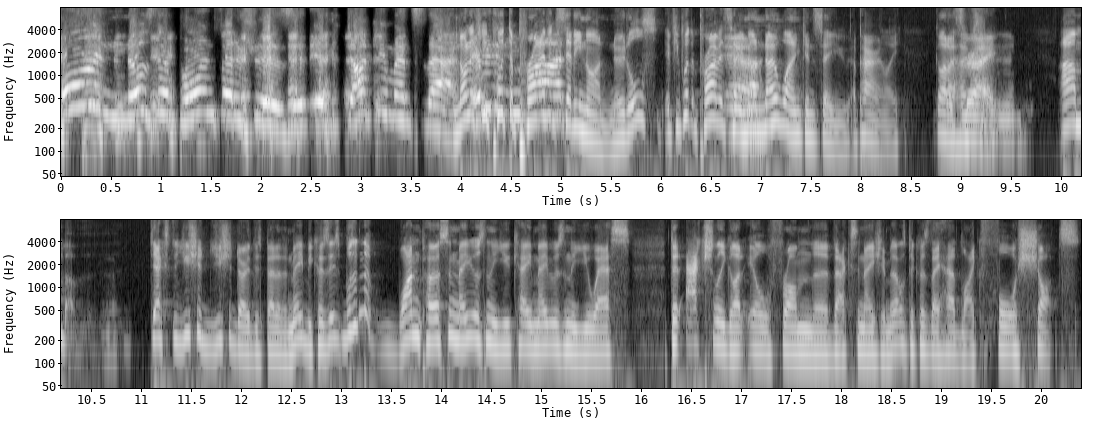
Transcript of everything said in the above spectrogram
porn, knows their porn fetishes. It, it documents that. Not if you put the private got- setting on, Noodles. If you put the private setting on, no one can see you, apparently. God, I That's hope so. right. Um, Dexter, you should you should know this better than me because it, wasn't it one person, maybe it was in the UK, maybe it was in the US, that actually got ill from the vaccination. But that was because they had like four shots.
